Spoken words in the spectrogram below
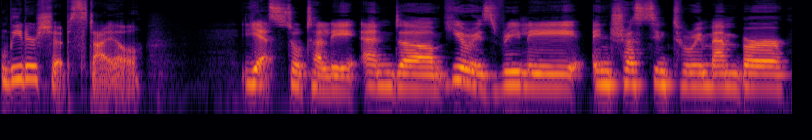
leadership style. Yes, totally. And um, here is really interesting to remember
